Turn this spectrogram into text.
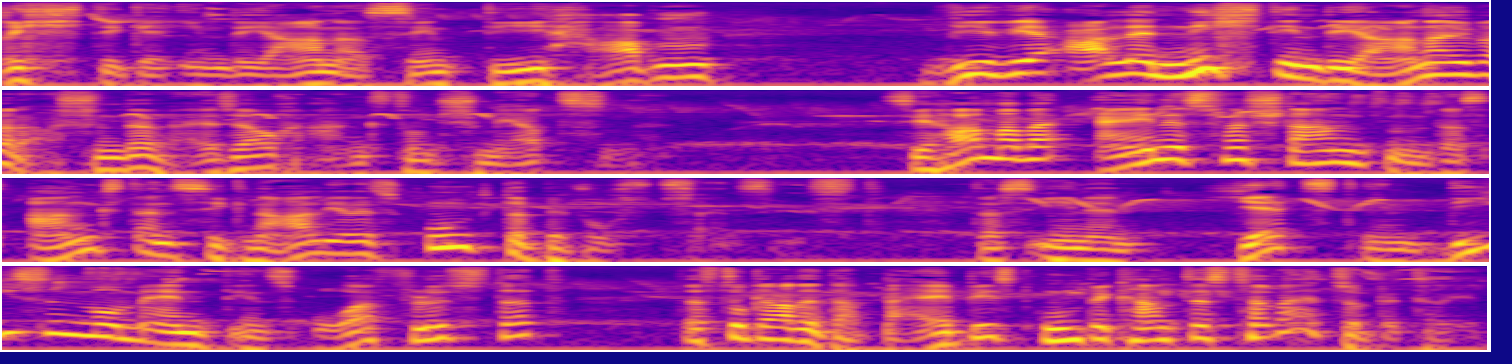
richtige Indianer sind, die haben, wie wir alle Nicht-Indianer, überraschenderweise auch Angst und Schmerzen. Sie haben aber eines verstanden, dass Angst ein Signal ihres Unterbewusstseins ist, das ihnen jetzt in diesem Moment ins Ohr flüstert, dass du gerade dabei bist, unbekanntes Terrain zu betreten.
